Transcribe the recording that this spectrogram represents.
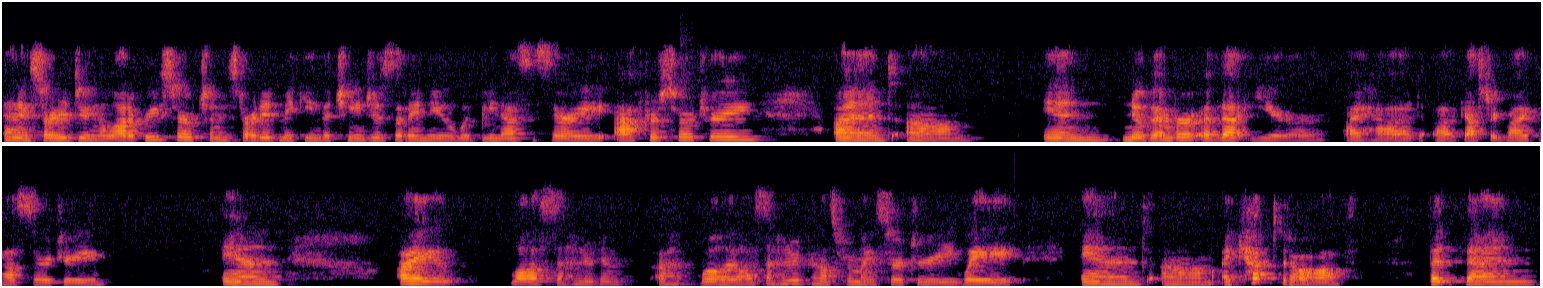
And I started doing a lot of research and I started making the changes that I knew would be necessary after surgery. And um, in November of that year, I had gastric bypass surgery. And I lost 100 and, uh, well, I lost 100 pounds from my surgery weight, and um, I kept it off, but then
